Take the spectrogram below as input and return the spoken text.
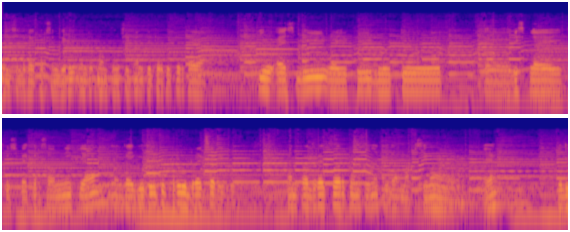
fungsi driver sendiri untuk memfungsikan fitur-fitur kayak USB, WiFi, Bluetooth, eh, display, terus speaker Sonic ya, yang kayak gitu itu perlu driver itu. Tanpa driver fungsinya tidak maksimal ya. Jadi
